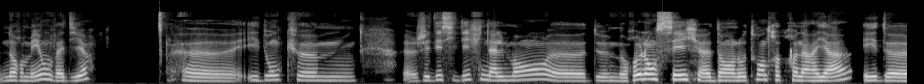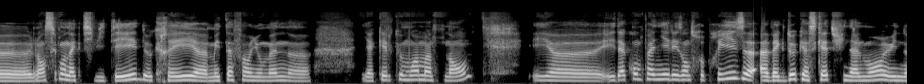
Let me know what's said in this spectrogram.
normée on va dire euh, et donc, euh, euh, j'ai décidé finalement de me relancer dans l'auto-entrepreneuriat et de lancer mon activité, de créer Meta for Human il y a quelques mois maintenant, et, et d'accompagner les entreprises avec deux casquettes finalement, une,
